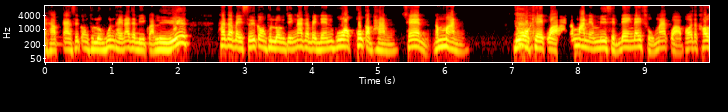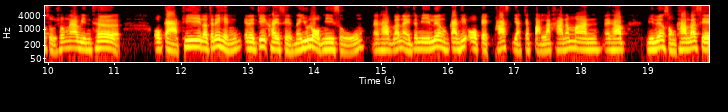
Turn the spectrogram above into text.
นะครับการซื้อกองทุนรวมหุ้นไทยน่าจะดีกว่า หรือ ถ้าจะไปซื้อกองทุนรวมจริงน่าจะไปเน้นพวกโภคภัณฑ์เช่น น้ำมัน ดูค่ะโอเคกว่า น้ำมันเนี่ยมีสิทธิ์เด้งได้สูงมากกว่า เพราะจะเข้าสู่ช่วงหน้า winter โอกาสที่เราจะได้เห็น energy crisis ในยุโรปมีสูงนะครับแล้วไหนจะมีเรื่องของการที่ OPEC Plus อยากจะปั่นราคาน้ำมันนะครับมีเรื่องสงครามรัสเซีย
